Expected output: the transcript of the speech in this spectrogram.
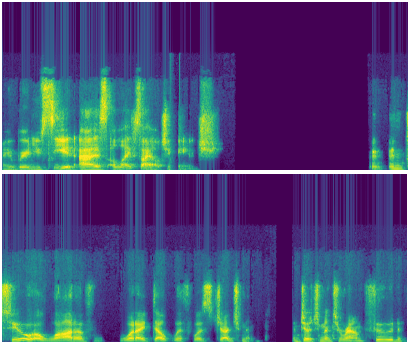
right? Where do you see it as a lifestyle change? And, and two, a lot of what I dealt with was judgment, judgment around food,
